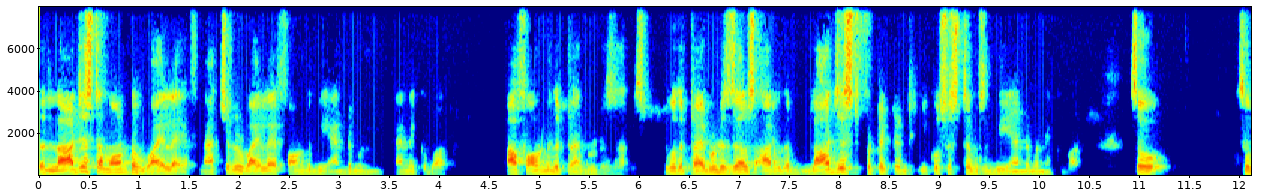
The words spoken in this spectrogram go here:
the largest amount of wildlife, natural wildlife found in the Andaman and Nicobar, are found in the tribal reserves because the tribal reserves are the largest protected ecosystems in the Andaman and Nicobar. So, so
